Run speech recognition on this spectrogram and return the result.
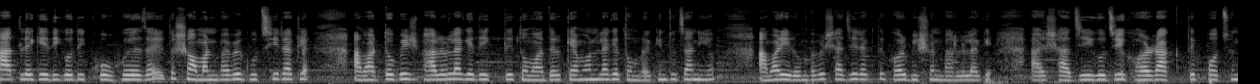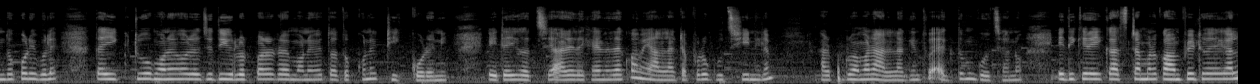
হাত লেগে এদিক ওদিক হয়ে যায়, তো সমানভাবে গুছিয়ে রাখলে আমার তো বেশ ভালো লাগে দেখতে, তোমাদের কেমন লাগে তোমরা কিন্তু জানিও। আমার এরমভাবে সাজিয়ে রাখতে ঘর ভীষণ ভালো লাগে, আর সাজিয়ে গুছিয়ে ঘর রাখতে পছন্দ করি বলে, তাই একটুও মনে হলো যদি উলট পালট হয় মনে হয় ততক্ষণে ঠিক করে নিই। এটাই হচ্ছে, আর এখানে দেখো আমি আলনাটা পুরো গুছিয়ে নিলাম। আর পুরো আমার আলনা কিন্তু একদম গোছানো। এদিকের এই কাজটা আমার কমপ্লিট হয়ে গেল।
